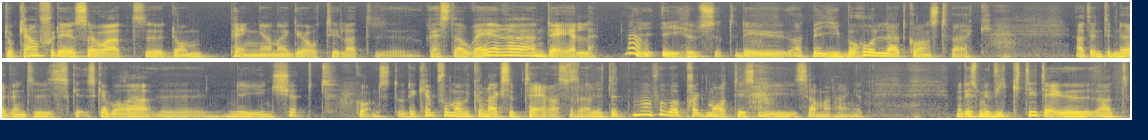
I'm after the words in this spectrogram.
då kanske det är så att eh, de pengarna går till att eh, restaurera en del ja. i, i, huset. Det är ju att bibehålla ett konstverk. Att det inte nödvändigtvis ska, ska vara eh, nyinköpt konst. Och det kan, får man väl kunna acceptera. Sådär, lite. Man får vara pragmatisk i sammanhanget. Men det som är viktigt är ju att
